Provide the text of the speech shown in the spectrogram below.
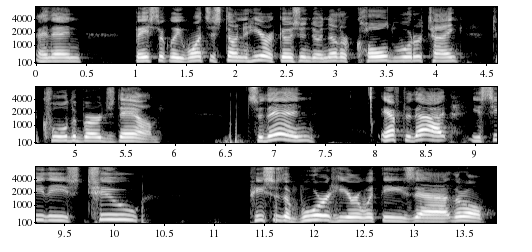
and then basically once it's done in here, it goes into another cold water tank to cool the birds down. So then, after that, you see these two pieces of board here with these uh, little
